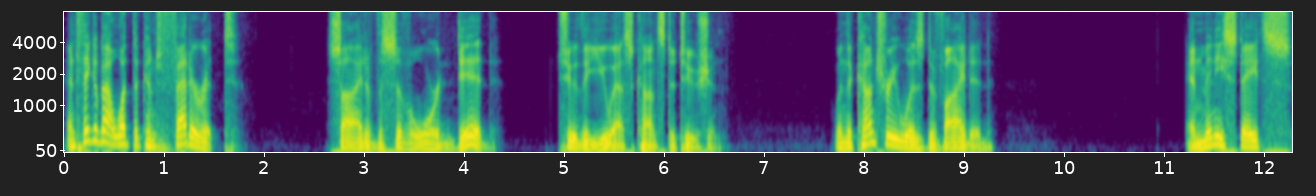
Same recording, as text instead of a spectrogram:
And think about what the Confederate side of the Civil War did to the US Constitution. When the country was divided and many states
